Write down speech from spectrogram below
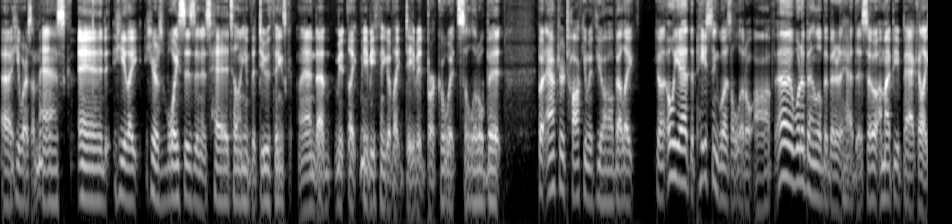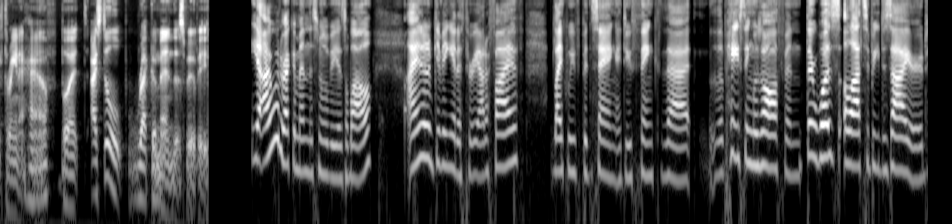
Uh, he wears a mask, and he like hears voices in his head telling him to do things, and that like made me think of like David Berkowitz a little bit. But after talking with y'all about like, oh yeah, the pacing was a little off. Uh, it would have been a little bit better to have this. So I might be back at like three and a half, but I still recommend this movie. yeah, I would recommend this movie as well. I ended up giving it a three out of five. Like we've been saying, I do think that the pacing was off and there was a lot to be desired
